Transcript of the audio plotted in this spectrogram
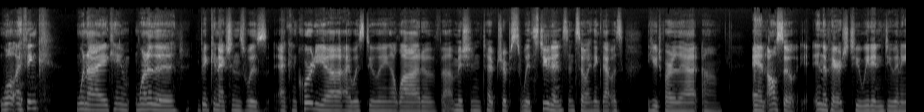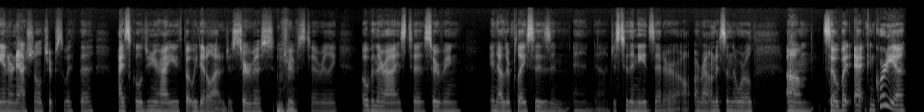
well, I think when I came, one of the big connections was at Concordia. I was doing a lot of uh, mission type trips with students, and so I think that was a huge part of that. Um, and also in the parish too, we didn't do any international trips with the high school, junior high youth, but we did a lot of just service mm-hmm. trips to really open their eyes to serving in other places and and uh, just to the needs that are around us in the world. Um, so, but at Concordia,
